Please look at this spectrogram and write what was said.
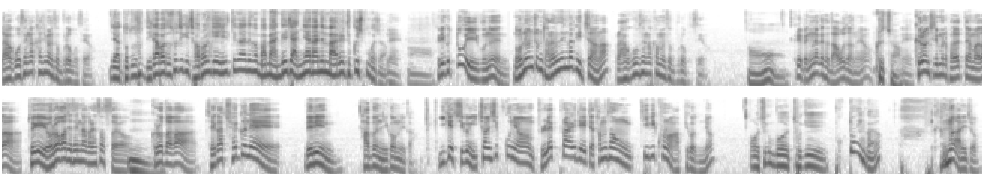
라고 생각하시면서 물어보세요. 야 너도 소- 네가 봐도 솔직히 저런 게 1등하는 건 마음에 안 들지 않냐라는 말을 듣고 싶은 거죠. 네. 어. 그리고 또 일부는 너는 좀 다른 생각이 있지 않아? 라고 생각하면서 물어보세요. 어. 그게 맥락에서 나오잖아요. 그렇죠. 네. 그런 질문을 받을 때마다 되게 여러 가지 생각을 했었어요. 음. 그러다가 제가 최근에 내린 답은 이겁니다. 이게 지금 2019년 블랙 프라이데이 때 삼성 TV 코너 앞이거든요. 어 지금 뭐 저기 폭동인가요? 장난 아니죠.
